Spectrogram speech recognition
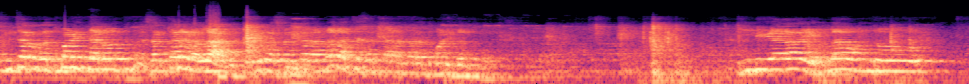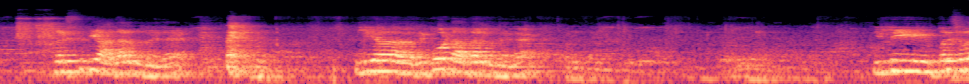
ಸಂಚಾರ ರದ್ದು ಮಾಡಿದ್ದಾರೋ ಅಂತಂದ್ರೆ ಸರ್ಕಾರಗಳಲ್ಲ. ಕೇಂದ್ರ ಸರ್ಕಾರ ಅಲ್ಲ, ರಾಜ್ಯ ಸರ್ಕಾರ ಅಲ್ಲ ರದ್ದು ಮಾಡಿದ್ದಂಥದ್ದು ಇಲ್ಲಿಯ ಎಲ್ಲ ಒಂದು ಪರಿಸ್ಥಿತಿಯ ಆಧಾರದ ಮೇಲೆ, ಇಲ್ಲಿಯ ರಿಪೋರ್ಟ್ ಆಧಾರದ ಮೇಲೆ, ಇಲ್ಲಿ ಪರಿಸರ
